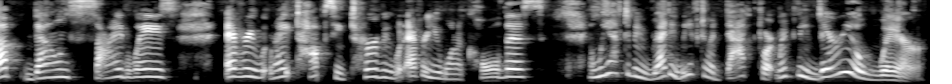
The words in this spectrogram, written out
up, down, sideways, every right, topsy turvy, whatever you want to call this. And we have to be ready. We have to adapt for it. We have to be very aware,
